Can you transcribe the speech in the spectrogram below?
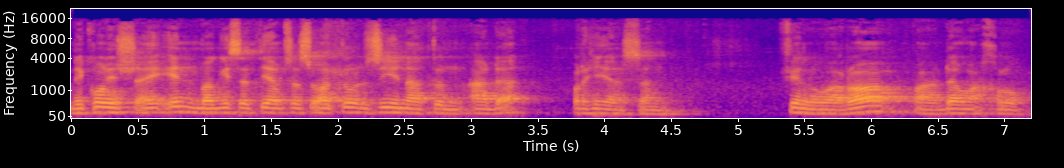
Likuli syai'in bagi setiap sesuatu zinatun ada perhiasan. Fil wara pada makhluk.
